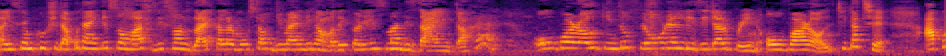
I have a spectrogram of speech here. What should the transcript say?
এই সেম খুশিদ আপু thank you so much this one black colour most of demanding আমাদের কারিজমা ডিজাইনটা হ্যাঁ? ওভারঅল কিন্তু ফ্লোরাল ডিজিটাল প্রিন্ট ওভারঅল ঠিক আছে? আপু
